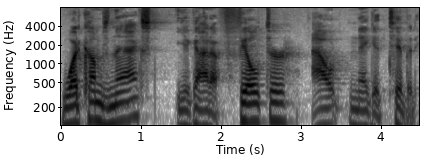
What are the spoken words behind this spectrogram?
What comes next? You got to filter out negativity.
